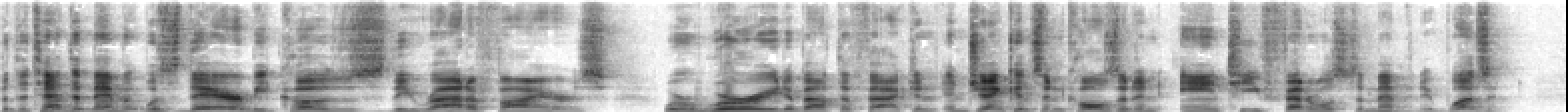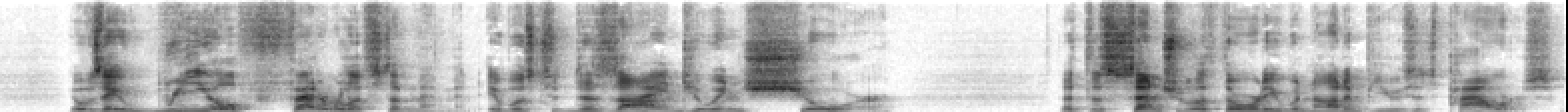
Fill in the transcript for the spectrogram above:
But the Tenth Amendment was there because the ratifiers were worried about the fact, and, and Jenkinson calls it an anti-federalist amendment. It wasn't. It was a real Federalist amendment. It was to, designed to ensure that the central authority would not abuse its powers.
